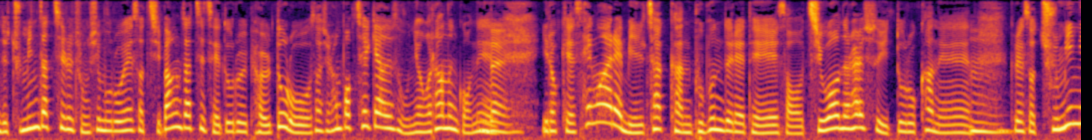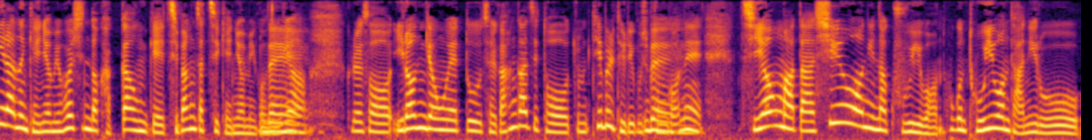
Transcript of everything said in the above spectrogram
이제 주민자치를 중심으로 해서 지방자치 제도를 별도로 사실 헌법 체계 안에서 운영을 하는 거는 네. 이렇게 생활에 밀착한 부분들에 대해서 지원을 할 수 있도록 하는 음. 그래서 주민이라는 개념이 훨씬 더 가까운 게 지방자치 개념이거든요. 네. 그래서 이런 경우에 또 제가 한 가지 더 좀 팁을 드리고 싶은 네. 거는 지역마다 시의원이나 구의원 혹은 도의원 단위로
